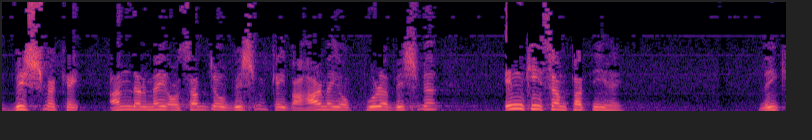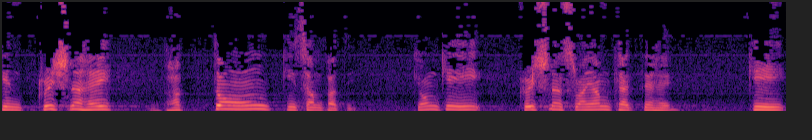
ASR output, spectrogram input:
विश्व के अंदर में और सब जो विश्व के बाहर में और पूरा विश्व, इनकी संपत्ति है। लेकिन कृष्ण है भक्तों की संपत्ति, क्योंकि कृष्ण स्वयं कहते हैं कि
